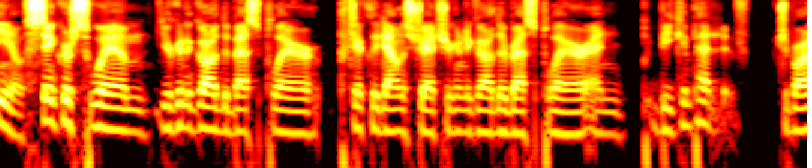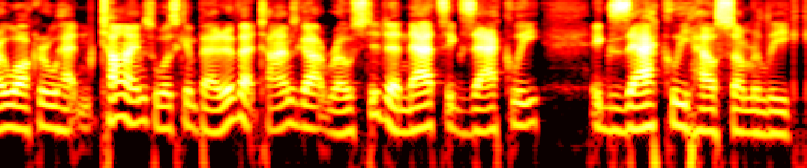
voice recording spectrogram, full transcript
you know, sink or swim. You're going to guard the best player, particularly down the stretch. You're going to guard their best player and be competitive. Jabari Walker, who at times was competitive, at times got roasted, and that's exactly exactly how summer league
